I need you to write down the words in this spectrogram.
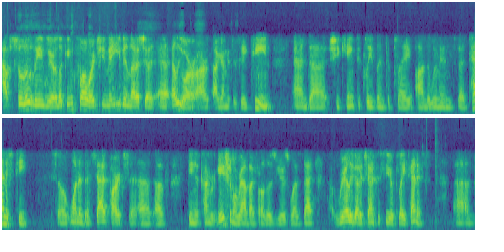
Absolutely. We are looking forward. She may even let us, uh, uh, Elior, our, our youngest is 18, and uh, she came to Cleveland to play on the women's uh, tennis team. So, one of the sad parts uh, of being a congregational rabbi for all those years was that I rarely got a chance to see her play tennis. Um,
